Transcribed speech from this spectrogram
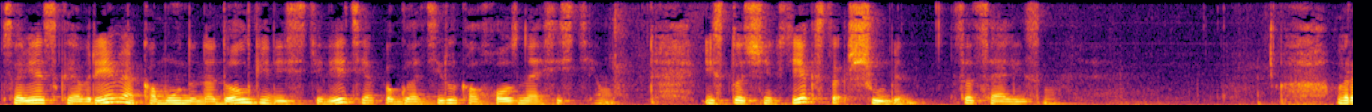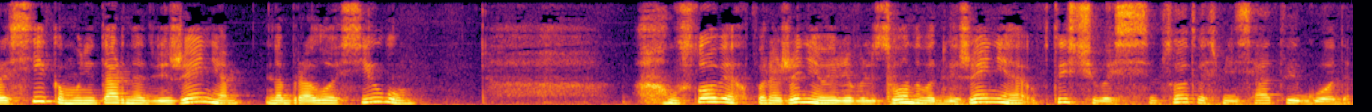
В советское время коммуну на долгие десятилетия поглотила колхозная система. Источник текста – Шубин. Социализм. В России коммунитарное движение набрало силу в условиях поражения революционного движения в 1880-е годы.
